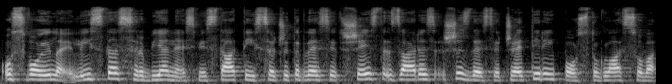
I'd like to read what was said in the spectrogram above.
osvojila je lista Srbija ne smije stati sa 46,64% glasova,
